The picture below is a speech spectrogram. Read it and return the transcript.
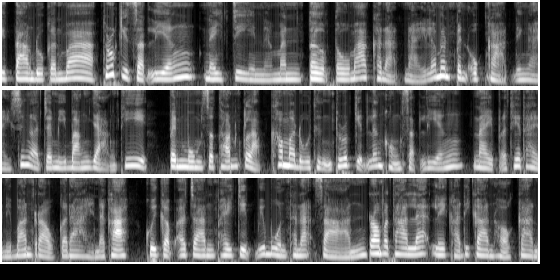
ติดตามดูกันว่าธุรกิจสัตว์เลี้ยงในจีนเนี่ยมันเติบโตมากขนาดไหน แล้วมันเป็นโอกาสยังไง ซึ่งอาจจะมีบางอย่างที่เป็นมุมสะท้อนกลับเข้ามาดูถึงธุรกิจเรื่องของสัตว์เลี้ยงในประเทศไทยในบ้านเราก็ได้นะคะ คุยกับอาจารย์ภัยจิตวิบูลธนสาร รองประธานและเลขาธิการหอการ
